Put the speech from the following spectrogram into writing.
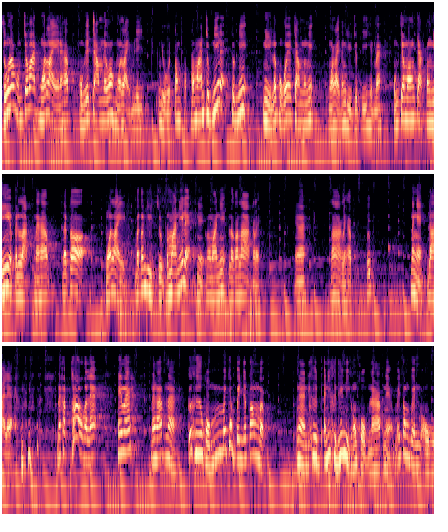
สมมติว่าผมจะวาดหัวไหล่นะครับ ผมจะจำเลยว่าหัวไหล่มันจะอยู่ต้องประมาณจุดนี้แหละจุดนี้นี่แล้วผมก็จะจำตรงนี้ หัวไหล่ต้องอยู่จุดนี้เห็นไหมผมจะมองจากตรงนี้เป็นหลักนะครับ แล้วก็หัวไหล่มันต้องอยู่จุดประมาณนี้แหละนี่ประมาณนี้แล้วก็ลากเลยเห็นไหมลากเลยครับปึ๊บ นั่นไงได้แล้วนะครับเท่ากันแล้วเห็นไหมนะครับน่ะก็คือผมไม่จำเป็นจะต้องแบบนี่คืออันนี้คือเทคนิคของผมนะครับเนี่ยไม่ต้องเป็นโอ้โห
